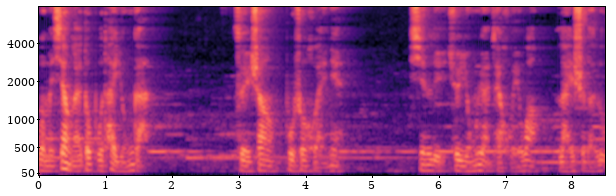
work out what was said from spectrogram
我们向来都不太勇敢，嘴上不说怀念，心里却永远在回望来时的路。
